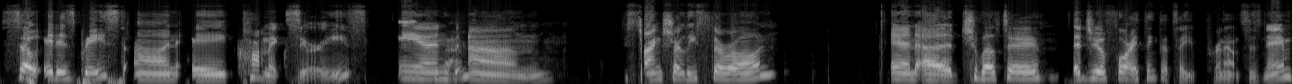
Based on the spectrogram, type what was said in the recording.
So it is based on a comic series and Okay. um, starring Charlize Theron and uh, Chiwetel Ejiofor. I think that's how you pronounce his name.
